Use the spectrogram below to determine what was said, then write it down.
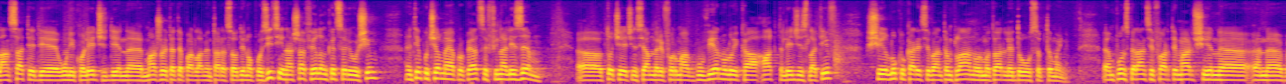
lansate de unii colegi din uh, majoritatea parlamentară sau din opoziție, în așa fel încât să reușim în timpul cel mai apropiat să finalizăm uh, tot ceea ce înseamnă reforma guvernului ca act legislativ și lucru care se va întâmpla în următoarele două săptămâni. Îmi pun speranțe foarte mari și în, în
